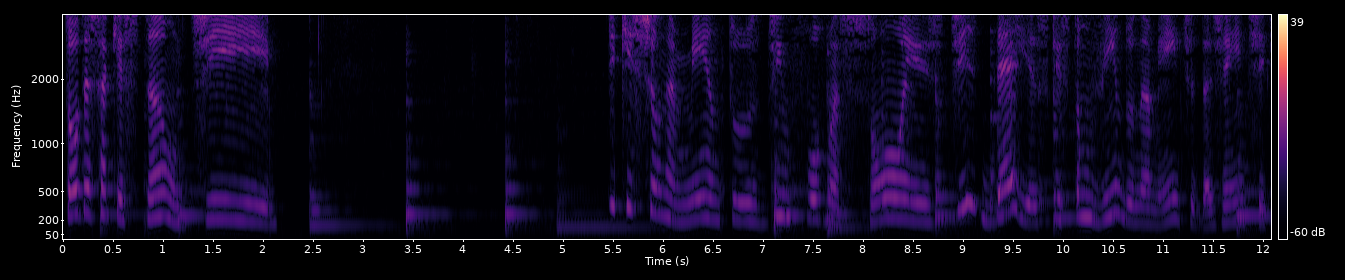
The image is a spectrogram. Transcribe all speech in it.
toda essa questão de de questionamentos, de informações, de ideias que estão vindo na mente da gente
